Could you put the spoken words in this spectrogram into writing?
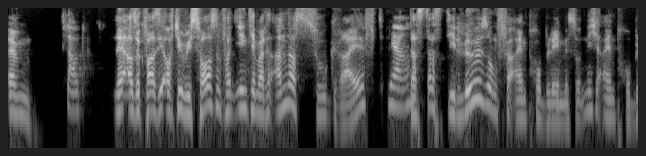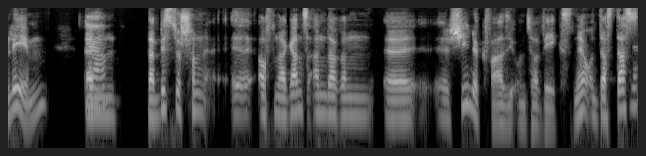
Ähm, Cloud. Ne, also quasi auf die Ressourcen von irgendjemand anders zugreift, ja. dass das die Lösung für ein Problem ist und nicht ein Problem. Ja. Ähm, dann bist du schon äh, auf einer ganz anderen äh, äh, Schiene quasi unterwegs. Ne? Und dass das, ja.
